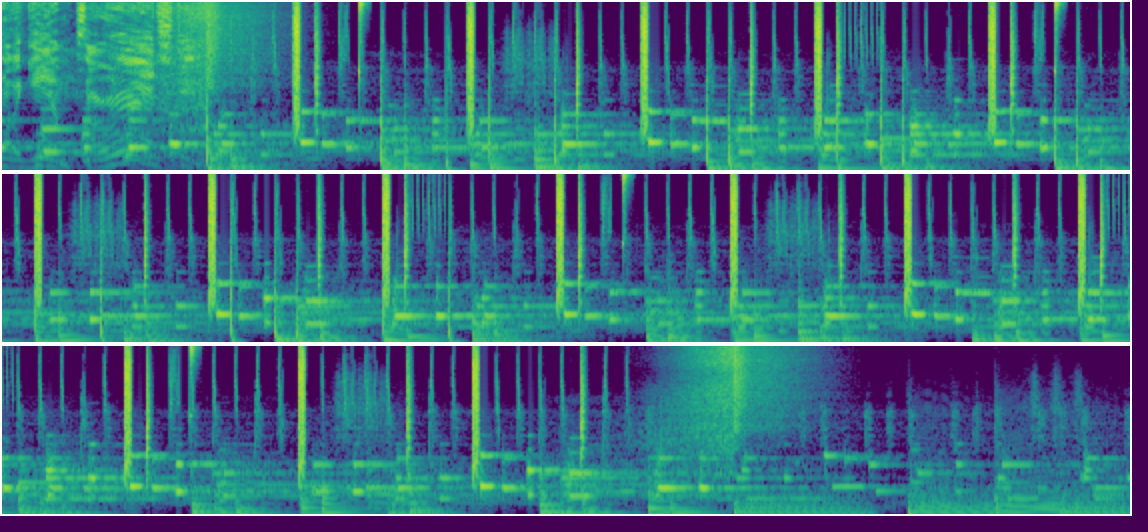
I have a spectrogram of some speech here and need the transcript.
not a game, it's a rich thing. Bye.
